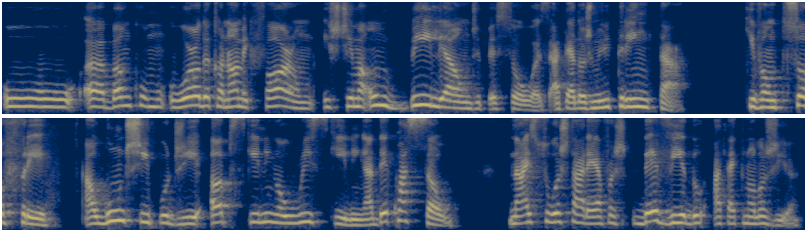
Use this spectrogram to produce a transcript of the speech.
o uh, banco World Economic Forum estima um bilhão de pessoas até 2030 que vão sofrer algum tipo de upskilling ou reskilling, adequação nas suas tarefas devido à tecnologia.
